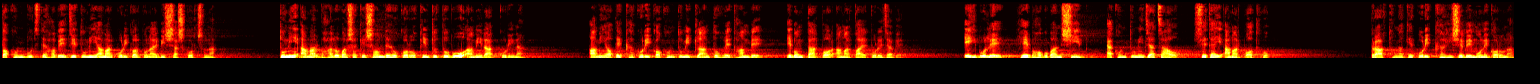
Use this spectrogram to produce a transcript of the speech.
তখন বুঝতে হবে যে তুমি আমার পরিকল্পনায় বিশ্বাস করছ না। তুমি আমার ভালোবাসাকে সন্দেহ করো, কিন্তু তবুও আমি রাগ করি না। আমি অপেক্ষা করি কখন তুমি ক্লান্ত হয়ে থামবে এবং তারপর আমার পায়ে পড়ে যাবে। এই বলে, হে ভগবান শিব, এখন তুমি যা চাও, সেটাই আমার পথ হোক। প্রার্থনাকে পরীক্ষা হিসেবে মনে করো না।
